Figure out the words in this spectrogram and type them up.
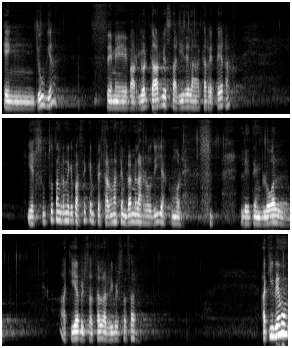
en lluvia, se me barrió el carro y salí de la carretera. Y el susto tan grande que pasé que empezaron a temblarme las rodillas, como le, tembló al, aquí a Bersasar, a Bersasar. Aquí vemos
